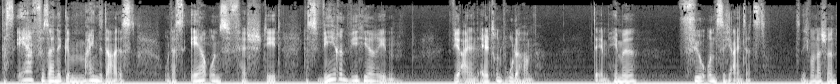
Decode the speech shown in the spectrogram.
dass er für seine Gemeinde da ist und dass er uns versteht, dass während wir hier reden, wir einen älteren Bruder haben, der im Himmel für uns sich einsetzt. Ist nicht wunderschön?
